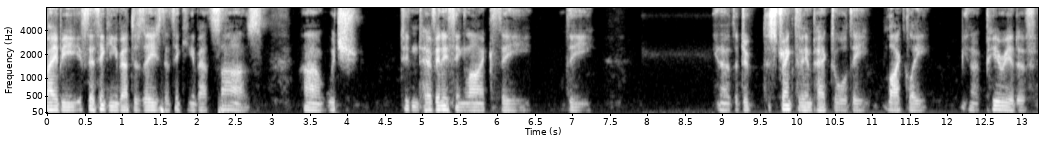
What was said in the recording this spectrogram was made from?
maybe if they're thinking about disease, they're thinking about SARS, uh, which didn't have anything like the the you know the the strength of impact or the likely you know period of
